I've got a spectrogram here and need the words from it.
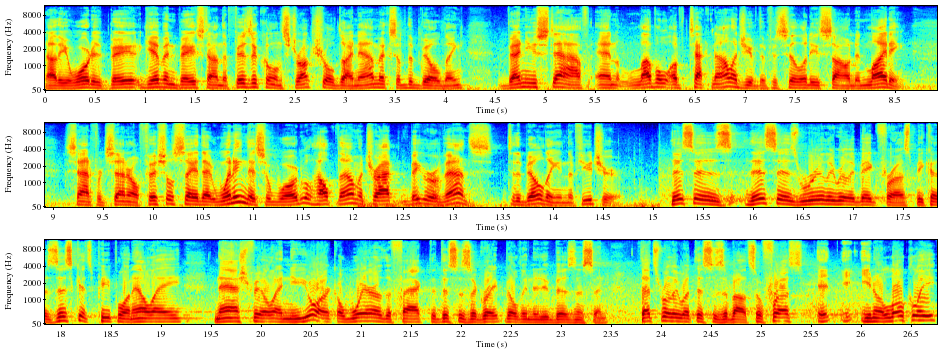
Now the award is ba given based on the physical and structural dynamics of the building, venue staff, and level of technology of the facility's sound and lighting. Sanford Center officials say that winning this award will help them attract bigger events to the building in the future. This is, this is really, really big for us because this gets people in LA, Nashville, and New York aware of the fact that this is a great building to do business in. That's really what this is about. So for us, it, it, you know, locally,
